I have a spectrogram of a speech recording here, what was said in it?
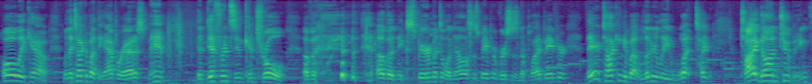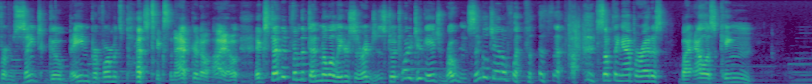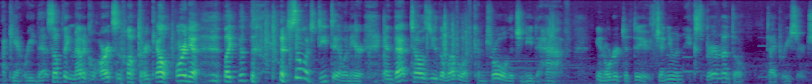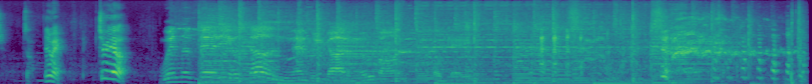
Holy cow. When they talk about the apparatus, man, the difference in control of a of an experimental analysis paper versus an applied paper, they're talking about literally what type Tygon tubing from St. Gobain Performance Plastics in Akron, Ohio, extended from the 10 milliliter syringes to a 22 gauge rodent single channel something apparatus by Alice King. I can't read that. Something Medical Arts in Hawthorne, California. Like, the, the, there's so much detail in here. And that tells you the level of control that you need to have in order to do genuine experimental type research. So anyway, cheerio! When the video's done and we gotta move on. Okay.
